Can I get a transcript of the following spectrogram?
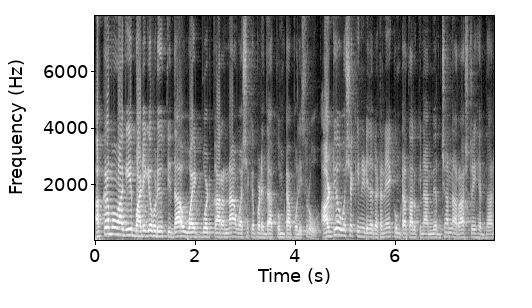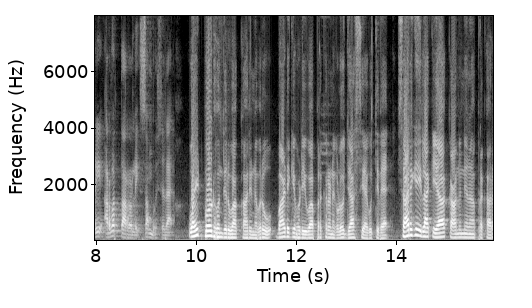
ಅಕ್ರಮವಾಗಿ ಬಾಡಿಗೆ ಹೊಡೆಯುತ್ತಿದ್ದ ವೈಟ್ ಬೋರ್ಡ್ ಕಾರನ್ನ ವಶಕ್ಕೆ ಪಡೆದ ಕುಮಟಾ ಪೊಲೀಸರು ಆರ್ಟಿಒ ವಶಕ್ಕೆ ನೀಡಿದ ಘಟನೆ ಕುಮಟಾ ತಾಲೂಕಿನ ಮಿರ್ಜಾನ್ನ ರಾಷ್ಟ್ರೀಯ ಹೆದ್ದಾರಿ ಅರವತ್ತಾರರಲ್ಲಿ ಸಂಭವಿಸಿದೆ. ವೈಟ್ ಬೋರ್ಡ್ ಹೊಂದಿರುವ ಕಾರಿನವರು ಬಾಡಿಗೆ ಹೊಡೆಯುವ ಪ್ರಕರಣಗಳು ಜಾಸ್ತಿಯಾಗುತ್ತಿವೆ. ಸಾರಿಗೆ ಇಲಾಖೆಯ ಕಾನೂನಿನ ಪ್ರಕಾರ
